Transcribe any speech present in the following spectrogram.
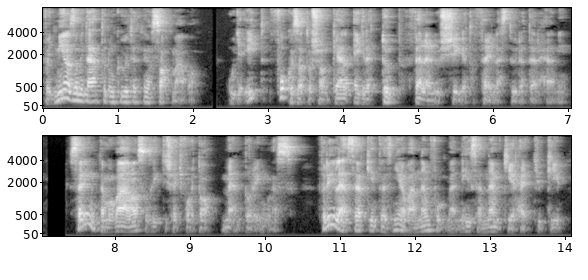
Vagy mi az, amit át tudunk ültetni a szakmába? Ugye itt fokozatosan kell egyre több felelősséget a fejlesztőre terhelni. Szerintem a válasz az itt is egyfajta mentoring lesz. Freelancerként ez nyilván nem fog menni, hiszen nem kérhetjük ki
